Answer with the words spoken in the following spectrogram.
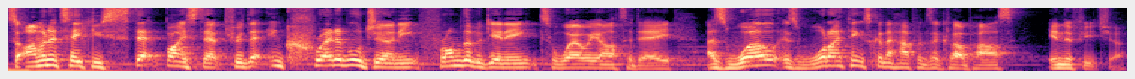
So I'm gonna take you step by step through that incredible journey from the beginning to where we are today, as well as what I think is gonna happen to Clubhouse in the future.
